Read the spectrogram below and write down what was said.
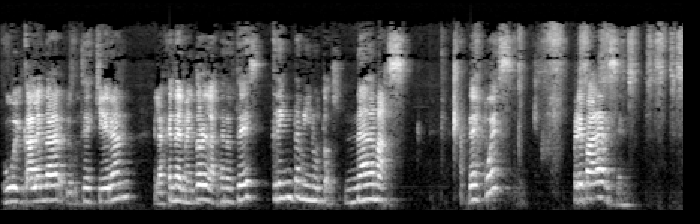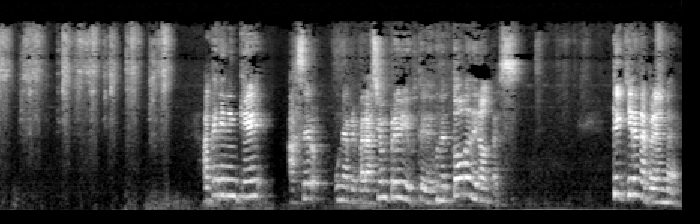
Google Calendar, lo que ustedes quieran, en la agenda del mentor, en la agenda de ustedes, 30 minutos, nada más. Después, prepararse. Acá tienen que hacer una preparación previa ustedes, una toma de notas. ¿Qué quieren aprender?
